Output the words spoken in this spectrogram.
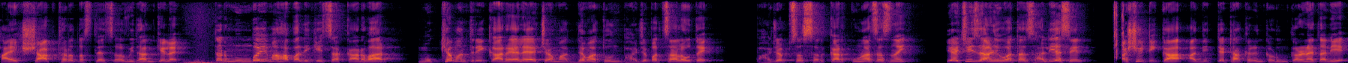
हा एक शाप ठरत असल्याचं विधान केलंय. तर मुंबई महापालिकेचा कारभार मुख्यमंत्री कार्यालयाच्या माध्यमातून भाजपच चालवतंय. भाजपचं सरकार कुणाचंच नाही. याची जाणीव आता झाली असेल अशी टीका आदित्य ठाकरेंकडून करण्यात आली आहे.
